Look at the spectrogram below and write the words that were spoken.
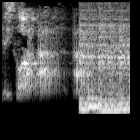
Pixel.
